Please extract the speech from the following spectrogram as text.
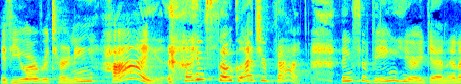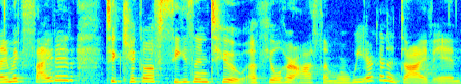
if you are returning, hi! I'm so glad you're back. Thanks for being here again. And I'm excited to kick off season two of Fuel Her Awesome, where we are to dive in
